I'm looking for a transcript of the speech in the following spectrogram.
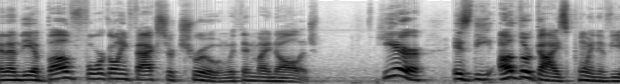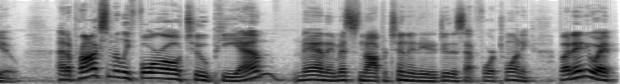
And then the above foregoing facts are true and within my knowledge. Here is the other guy's point of view. At approximately 4.02 p.m., man, they missed an opportunity to do this at 420. But anyway,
